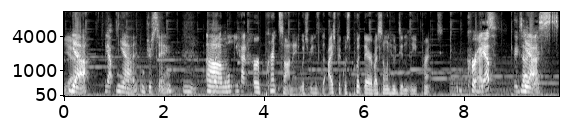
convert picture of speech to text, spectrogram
Yeah. yeah. Yeah. Yeah. Interesting. But Um, it only had her prints on it, which means the ice pick was put there by someone who didn't leave prints. correct. Yep. Exactly. Yes.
